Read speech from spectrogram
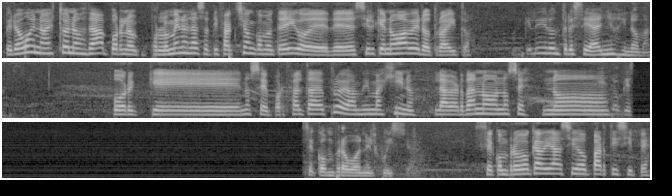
pero bueno, esto nos da por lo, por lo, menos la satisfacción, como te digo, de, de decir que no va a haber otro Aito. ¿Por qué le dieron 13 años y no más? Porque, no sé, por falta de pruebas, me imagino. La verdad no, no sé, no... ¿Qué es lo que se comprobó en el juicio? Se comprobó que había sido partícipe.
